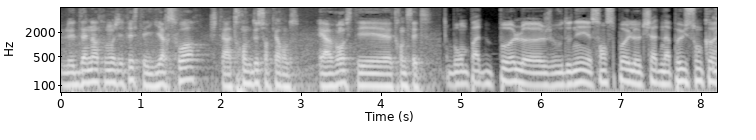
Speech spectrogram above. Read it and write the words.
Le dernier entraînement que j'ai fait, c'était hier soir. J'étais à 32 sur 40. Et avant, c'était 37. Bon, pas de Paul, euh, je vais vous donner sans spoil, le Chad n'a pas eu son code.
